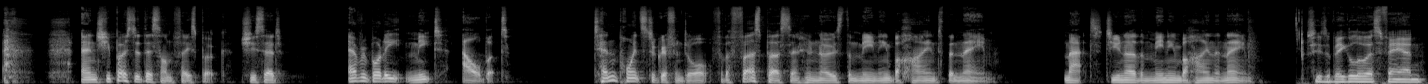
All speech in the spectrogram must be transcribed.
and she posted this on Facebook. She said, Everybody meet Albert. 10 points to Gryffindor for the first person who knows the meaning behind the name. Matt, do you know the meaning behind the name? She's a big Lewis fan.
